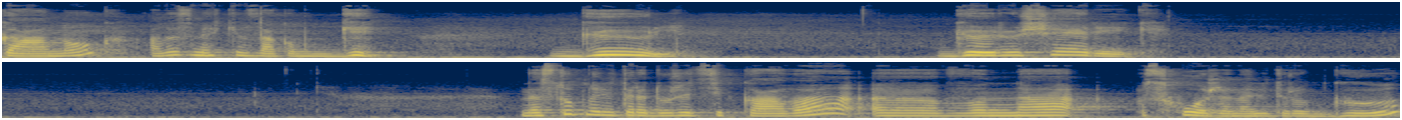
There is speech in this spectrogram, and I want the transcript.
ганок, але з м'яким знаком Г. Гюль. Görüşerik. Наступна літера дуже цікава. е, Вона схожа на літеру Г,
